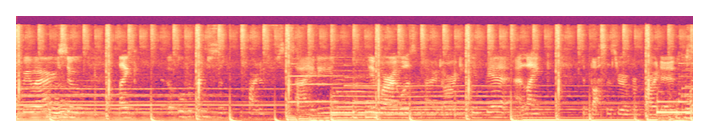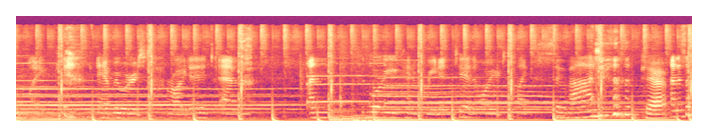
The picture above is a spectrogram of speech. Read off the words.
everywhere. Mhm. So like overcrowding is a part of society. Mhm. And where I was in in Ethiopia, like the buses are overcrowded, Mhm. like everywhere is just crowded. Um, and the more you kind of read into it, the more you're just like, so bad. Yeah, and it's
